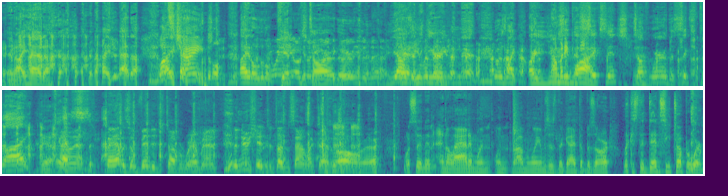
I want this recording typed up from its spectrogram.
and I had a, and I had a, What's I had a changed? little, I had a little You were- oh, so you were guitar. into there. gear even then. Yeah, I was Yeah, in the even gear then. even then. It was like, are you using How many the ply? six-inch Tupperware, the six ply? Yeah. Yeah, oh, man. man, that was some vintage Tupperware, man. The new shit just doesn't sound like that at all, man. What's it in, in Aladdin when, when Robin Williams is the guy at the bazaar? Look, it's the Dead Sea Tupperware.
